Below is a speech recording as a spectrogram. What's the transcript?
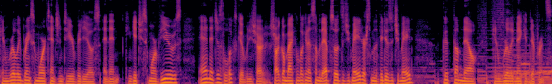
can really bring some more attention to your videos and then can get you some more views and it just looks good when you start start going back and looking at some of the episodes that you made or some of the videos that you made. A good thumbnail can really make a difference.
